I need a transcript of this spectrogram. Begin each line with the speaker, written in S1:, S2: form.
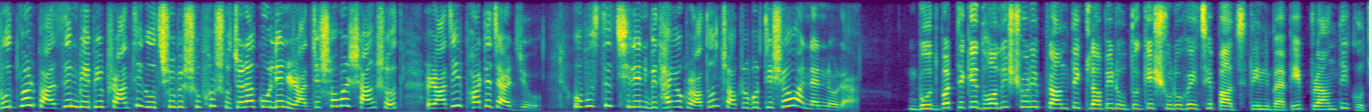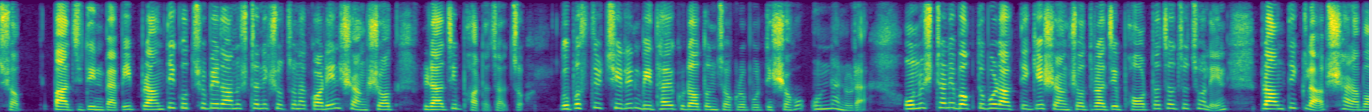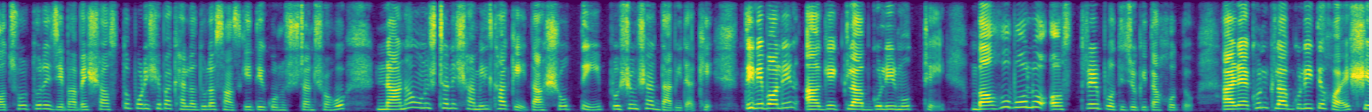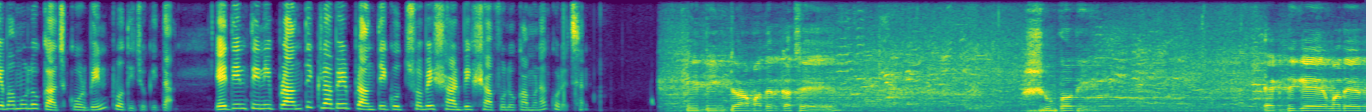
S1: বুধবার পাঁচ দিন ব্যাপী প্রান্তিক উৎসবের শুভ সূচনা করলেন রাজ্যসভার সাংসদ রাজীব ভট্টাচার্য। উপস্থিত ছিলেন বিধায়ক রতন চক্রবর্তী সহ অন্যান্যরা।
S2: বুধবার থেকে ধলেশ্বরে প্রান্তিক ক্লাবের উদ্যোগে শুরু হয়েছে পাঁচ দিন ব্যাপী প্রান্তিক উৎসব। পাঁচ দিন ব্যাপী প্রান্তিক উৎসবের আনুষ্ঠানিক সূচনা করেন সাংসদ রাজীব ভট্টাচার্য। উপস্থিত ছিলেন বিধায়ক রতন চক্রবর্তী সহ অন্যান্যরা। অনুষ্ঠানে বক্তব্য রাখতে গিয়ে সাংসদ রাজীব ভট্টাচার্য চলেন, প্রান্তিক ক্লাব সারা বছর ধরে যেভাবে স্বাস্থ্য পরিষেবা, খেলাধুলা, সাংস্কৃতিক অনুষ্ঠান সহ নানা অনুষ্ঠানে সামিল থাকে, তা সত্যিই প্রশংসার দাবি রাখে। তিনি বলেন, আগে ক্লাবগুলির মধ্যে বাহুবল ও অস্ত্রের প্রতিযোগিতা হতো, আর এখন ক্লাবগুলিতে হয় সেবামূলক কাজ করবেন প্রতিযোগিতা। এদিন তিনি প্রান্তিক ক্লাবের প্রান্তিক উৎসবের সার্বিক সাফল্য কামনা করেছেন।
S3: এই দিনটা আমাদের কাছে শুভ দিন। একদিকে আমাদের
